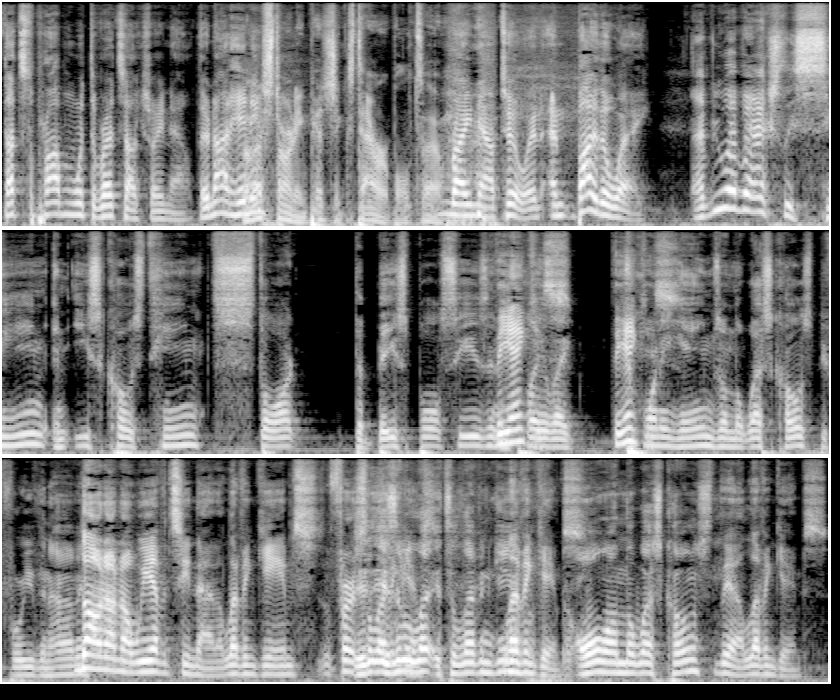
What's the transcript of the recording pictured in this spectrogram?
That's the problem with the Red Sox right now. They're not Well, hitting their starting pitching's terrible, too. right now too. And and by the way, Have you ever actually seen an East Coast team start the baseball season The and play like The Yankees. 20 games on the West Coast before even having? no, no, no, we haven't seen that. Eleven games. First Is, eleven is it games. ele- it's 11 games? Eleven games. All on the West Coast? Yeah, eleven games.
